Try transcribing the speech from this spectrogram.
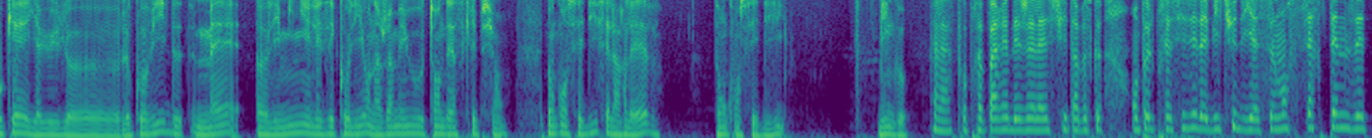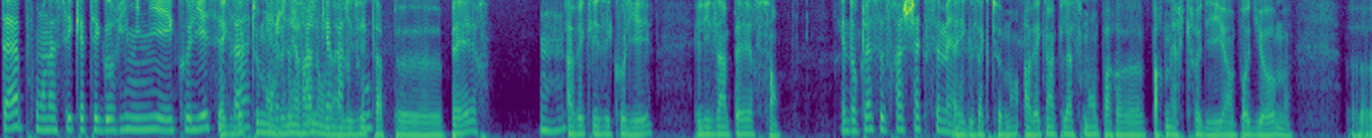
Ok, il y a eu le, le Covid, mais les mini et les écoliers, on n'a jamais eu autant d'inscriptions. Donc on s'est dit, c'est la relève. Donc on s'est dit, bingo. Voilà, faut préparer déjà la suite, hein, parce que on peut le préciser d'habitude, il y a seulement certaines étapes où on a ces catégories mini et écoliers, c'est ça? Exactement. En général, on a les étapes euh, paires mhm. avec les écoliers et les impairs sans. Et donc là, ce sera chaque semaine. Exactement, avec un classement par, euh, par mercredi, un podium euh,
